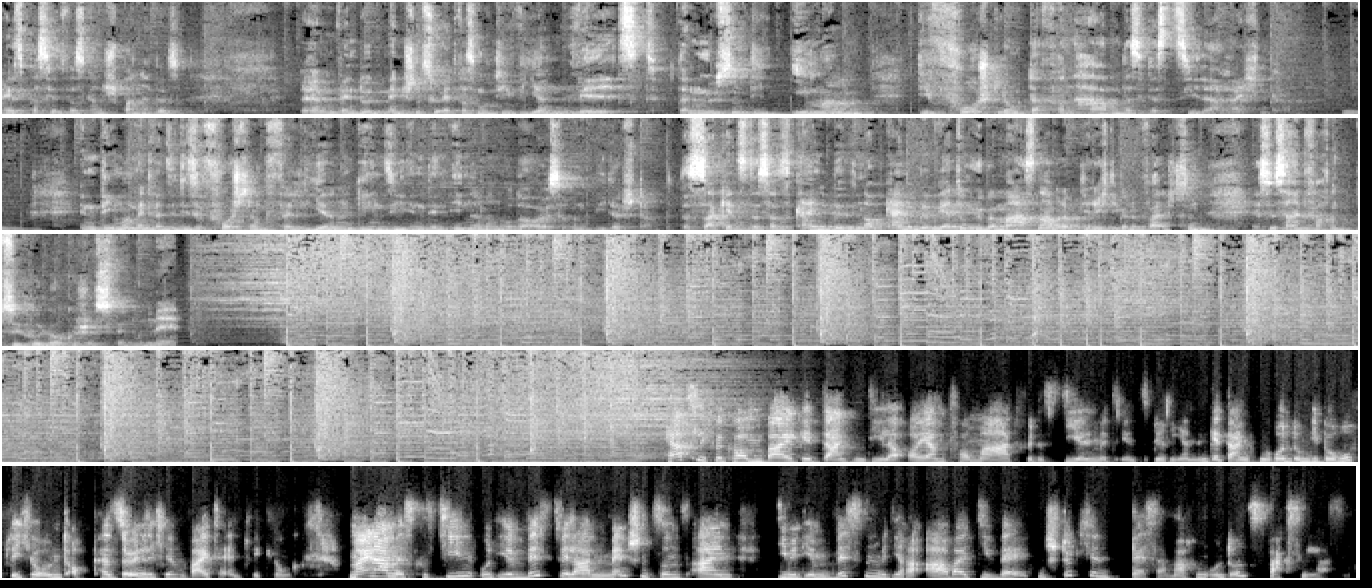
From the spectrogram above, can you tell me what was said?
Und jetzt passiert was ganz Spannendes. Ähm, wenn du Menschen zu etwas motivieren willst, dann müssen die immer die Vorstellung davon haben, dass sie das Ziel erreichen können. In dem Moment, wenn sie diese Vorstellung verlieren, gehen sie in den inneren oder äußeren Widerstand. Das sagt jetzt, das heißt keine, noch keine Bewertung über Maßnahmen, ob die richtig oder falsch sind. Es ist einfach ein psychologisches Phänomen. Herzlich willkommen bei Gedankendealer, eurem Format für das Dealen mit inspirierenden Gedanken rund um die berufliche und auch persönliche Weiterentwicklung. Mein Name ist Christine und ihr wisst, wir laden Menschen zu uns ein, die mit ihrem Wissen, mit ihrer Arbeit die Welt ein Stückchen besser machen und uns wachsen lassen.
